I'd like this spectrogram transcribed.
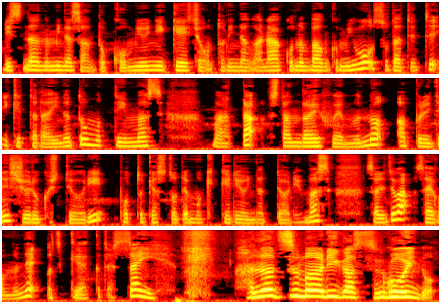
リスナーの皆さんとコミュニケーションを取りながら、この番組を育てていけたらいいなと思っています。また、スタンド FM のアプリで収録しており、ポッドキャストでも聞けるようになっております。それでは、最後までお付き合いください。鼻詰まりがすごいの。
